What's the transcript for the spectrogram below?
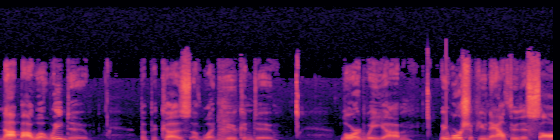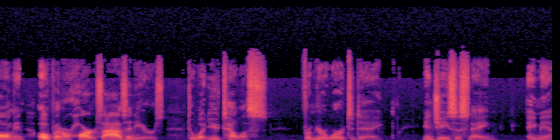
not by what we do, but because of what you can do. Lord, we, um, we worship you now through this song and open our hearts, eyes, and ears to what you tell us from your word today. In Jesus' name, amen.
